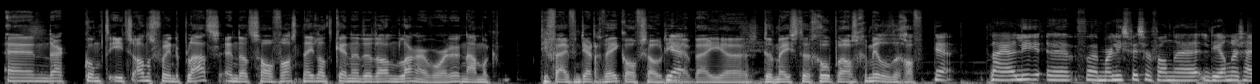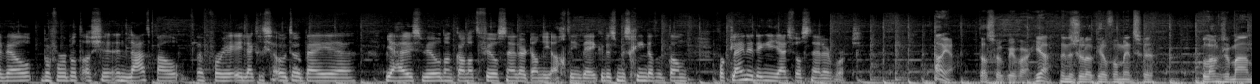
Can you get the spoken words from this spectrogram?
En daar komt iets anders voor in de plaats. En dat zal vast Nederland kennende dan langer worden. Namelijk die 35 weken of zo die Ja. je bij eh, de meeste groepen als gemiddelde gaf. ja. Nou ja, eh, Marlies Visser van eh Liander zei wel, bijvoorbeeld als je een laadpaal eh, voor je elektrische auto bij eh, je huis wil, dan kan dat veel sneller dan die 18 weken. Dus misschien dat het dan voor kleine dingen juist wel sneller wordt. Oh ja, dat is ook weer waar. Ja, en er zullen ook heel veel mensen langzaamaan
